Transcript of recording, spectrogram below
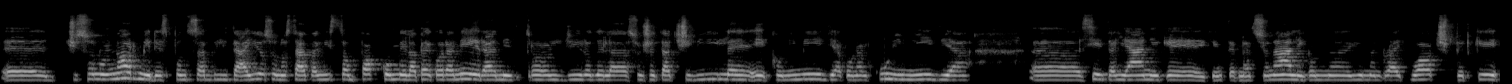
eh, ci sono enormi responsabilità, io sono stata vista un po' come la pecora nera dentro il giro della società civile e con i media, con alcuni media, eh, sia italiani che, che, internazionali con Human Rights Watch perché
